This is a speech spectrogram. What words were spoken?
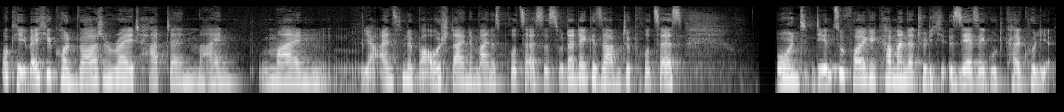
okay, welche Conversion Rate hat denn mein mein, ja, einzelne Bausteine meines Prozesses oder der gesamte Prozess. Und demzufolge kann man natürlich sehr, sehr gut kalkulieren.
